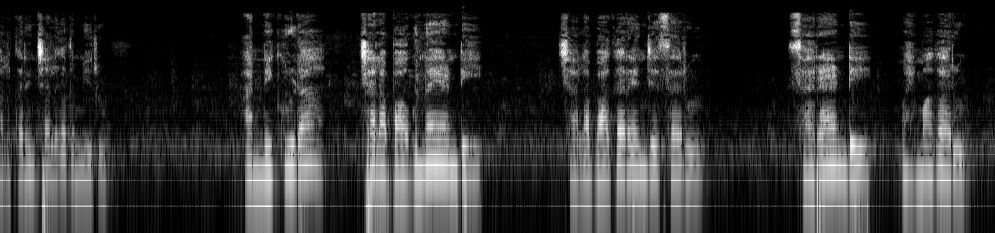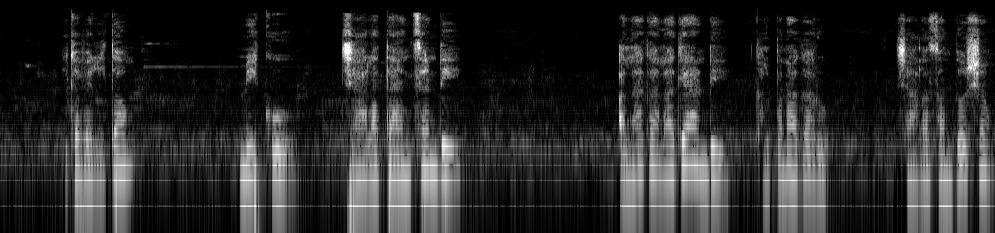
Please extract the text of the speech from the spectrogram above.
పలకరించాలి కదా మీరు. అన్నీ కూడా చాలా బాగున్నాయండి. చాలా బాగా అరేంజ్ చేశారు. సరే అండి మహిమ గారు. ఇక వెళ్తాం. మీకు చాలా థ్యాంక్స్ అండి. అలాగే అలాగే అండి కల్పన గారు. చాలా సంతోషం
